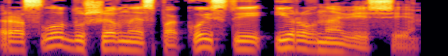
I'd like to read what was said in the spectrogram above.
росло душевное спокойствие и равновесие.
